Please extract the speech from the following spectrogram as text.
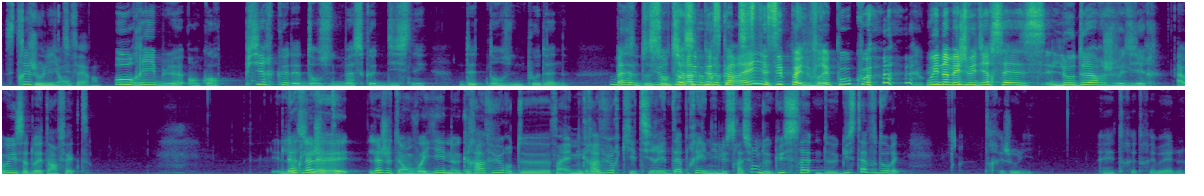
C'est très joli en vert. hein. Horrible, encore pire que d'être dans une mascotte Disney, d'être dans une peau d'âne. Bah, disons, sentir à peu près pareil. C'est pas une vraie peau, quoi. Oui, non, mais je veux dire, c'est c'est l'odeur, je veux dire. Ah oui, ça doit être infect. Là, Donc là, je la- t'ai- là, je t'ai envoyé une gravure de, enfin une Mhm. gravure qui est tirée d'après une illustration de, Gusta- de Gustave Doré. Très jolie. Elle est très très belle.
